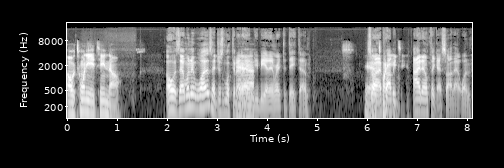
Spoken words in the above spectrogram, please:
Oh, 2018 now. Oh, is that when it was? I just looked at it Yeah. on IMDb. I didn't write the date down. Yeah, so I probably 2018. I don't think I saw that one.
